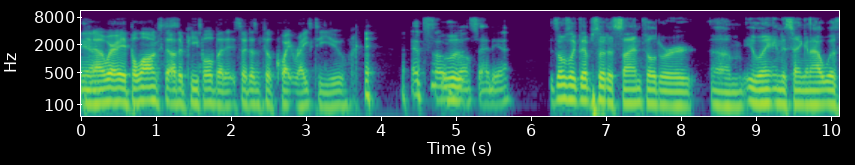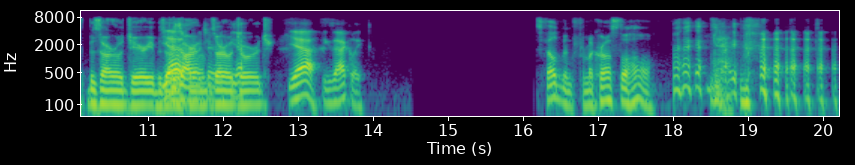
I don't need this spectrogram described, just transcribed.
You know, where it belongs to other people, but it, so it doesn't feel quite right to you. it's so Well, well said. Yeah. It's almost like the episode of Seinfeld where um, Elaine is hanging out with Bizarro Jerry, Bizarro, Yes. Grandma, Bizarro Jerry, Bizarro yeah. George. yeah, exactly. It's Feldman from across the hall. That's right.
